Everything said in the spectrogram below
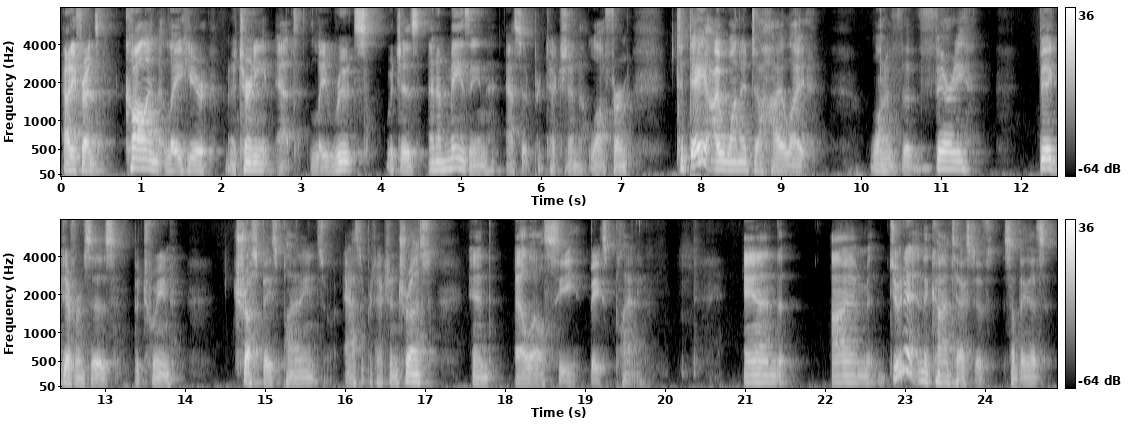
Howdy, friends. Colin Lay here, I'm an attorney at Lay Roots, which is an amazing asset protection law firm. Today, I wanted to highlight one of the very big differences between trust based planning, so asset protection trust, and LLC based planning. And I'm doing it in the context of something that's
